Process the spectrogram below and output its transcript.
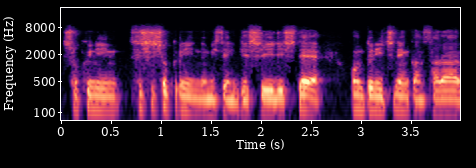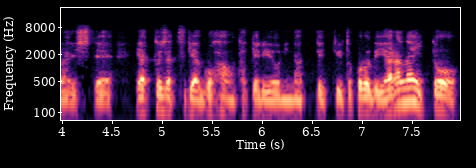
職人、寿司職人の店に弟子入りして、本当に1年間皿洗いして、やっとじゃあ次はご飯を炊けるようになってっていうところでやらないと、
